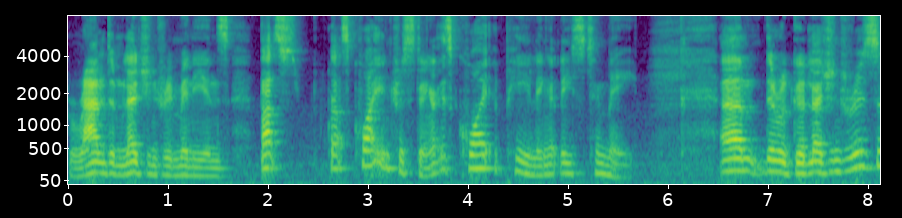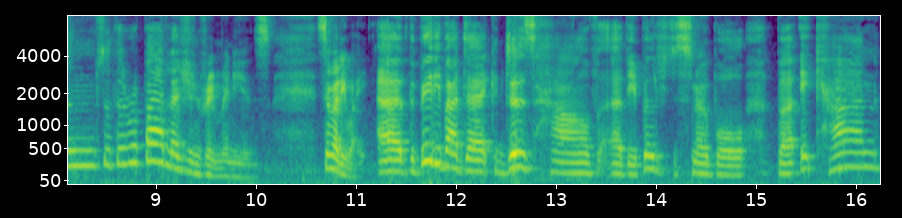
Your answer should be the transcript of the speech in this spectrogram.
random legendary minions, that's that's quite interesting. It's quite appealing, at least to me. Um, there are good legendaries and there are bad legendary minions. So anyway, uh, the Bad deck does have uh, the ability to snowball, but it can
